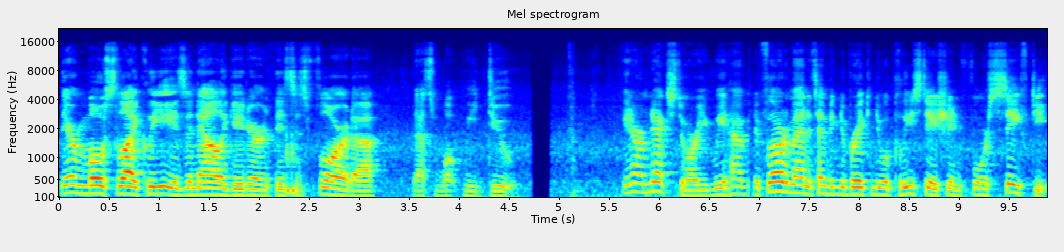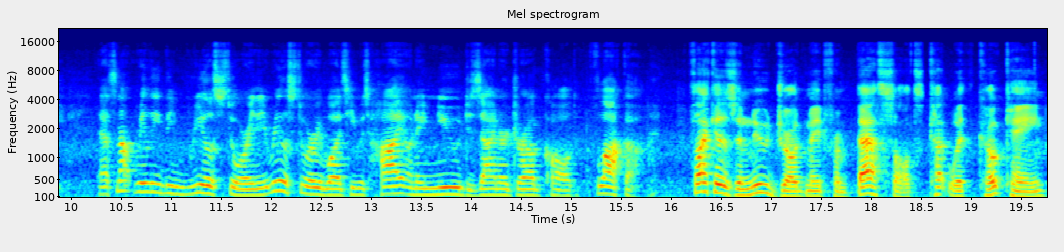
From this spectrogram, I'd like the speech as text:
there most likely is an alligator. This is Florida. That's what we do. In our next story, we have a Florida man attempting to break into a police station for safety. That's not really the real story. The real story was he was high on a new designer drug called Flakka. Flakka is a new drug made from bath salts cut with cocaine,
